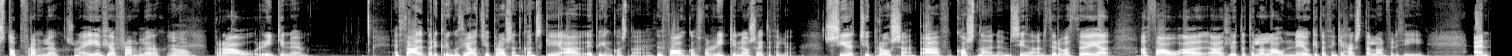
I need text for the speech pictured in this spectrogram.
stoppframlög, svona eiginfjárframlög frá ríkinu en það er bara í kringu 30% kannski af uppbyggingkostnaði. Þau fá eitthvað mm. frá ríkinu og sveitafélög. 70% af kostnaðinum síðan mm. þurfa þau að, að fá að, að hluta til að láni og geta að fengja hagsta lán fyrir því en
